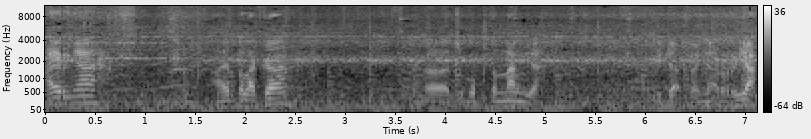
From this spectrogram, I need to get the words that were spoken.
Airnya Air telaga eh, Cukup tenang ya. Tidak banyak riak.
